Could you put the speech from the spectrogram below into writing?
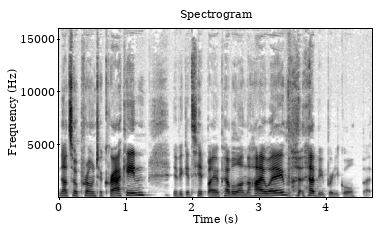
not so prone to cracking if it gets hit by a pebble on the highway, but that'd be pretty cool. But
